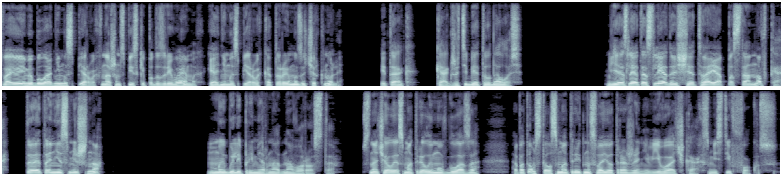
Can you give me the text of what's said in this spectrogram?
Твое имя было одним из первых в нашем списке подозреваемых и одним из первых, которые мы зачеркнули. Итак, как же тебе это удалось? Если это следующая твоя постановка, то это не смешно. Мы были примерно одного роста. Сначала я смотрел ему в глаза, а потом стал смотреть на свое отражение в его очках, сместив фокус.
